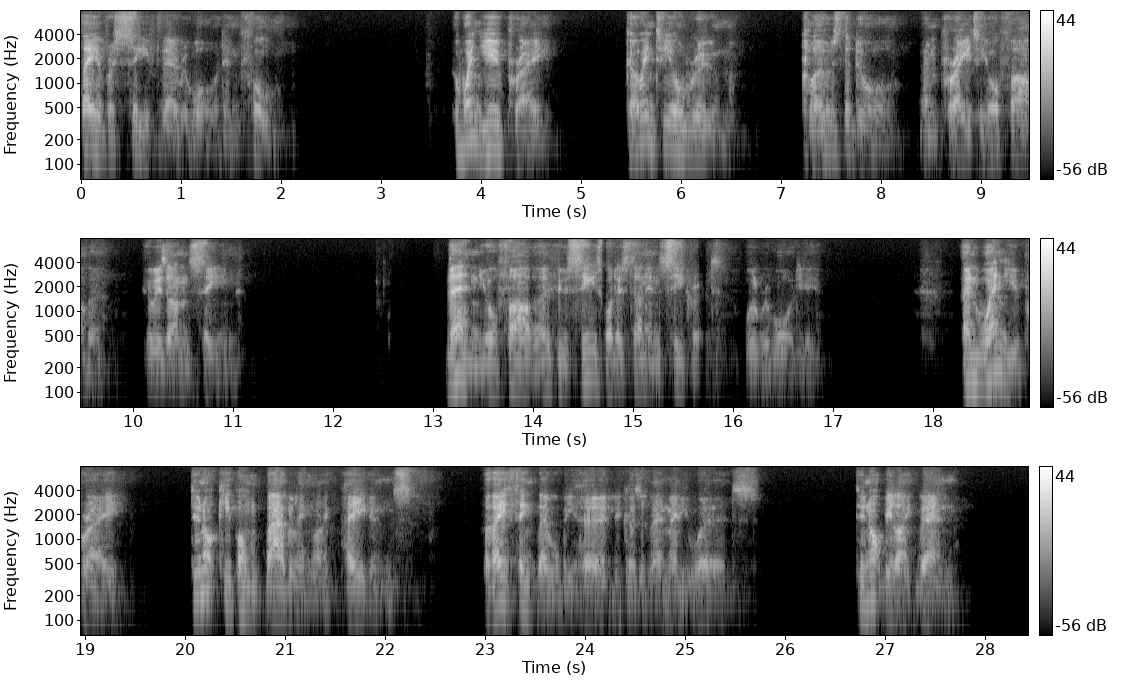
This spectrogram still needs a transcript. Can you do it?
they have received their reward in full. But when you pray, go into your room, close the door, and pray to your Father who is unseen. Then your Father, who sees what is done in secret, will reward you. And when you pray, do not keep on babbling like pagans, for they think they will be heard because of their many words. Do not be like them,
